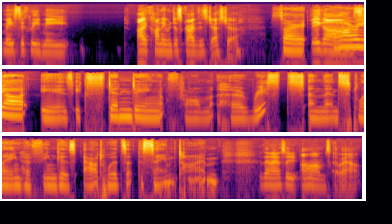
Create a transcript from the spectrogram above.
basically me. I can't even describe this gesture. So Big arms. Aria is extending from her wrists and then splaying her fingers outwards at the same time. But then I also arms go out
